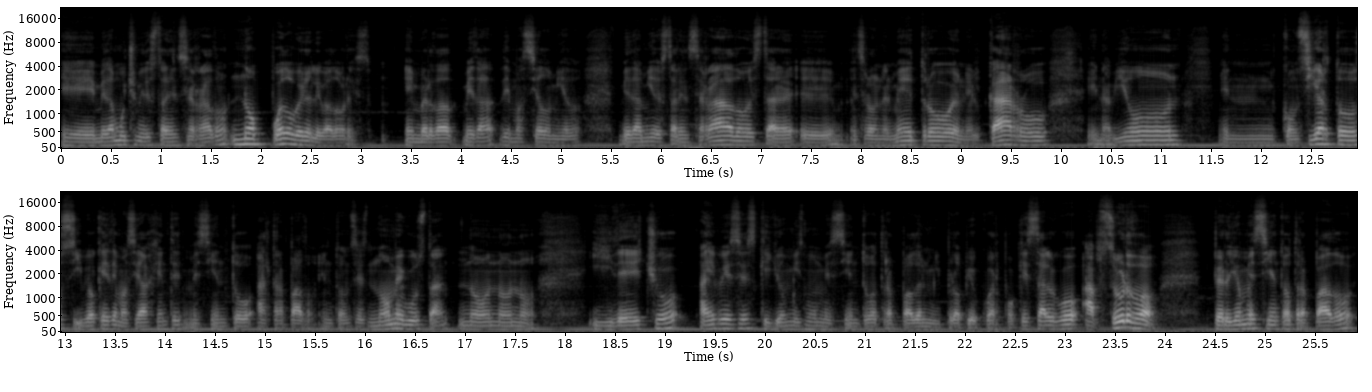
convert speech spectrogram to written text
Eh, me da mucho miedo estar encerrado. No puedo ver elevadores. En verdad, me da demasiado miedo. Me da miedo estar encerrado, estar eh, encerrado en el metro, en el carro, en avión, en conciertos. Si veo que hay demasiada gente, me siento atrapado. Entonces, no me gusta. No, no, no. Y de hecho, hay veces que yo mismo me siento atrapado en mi propio cuerpo, que es algo absurdo pero yo me siento atrapado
